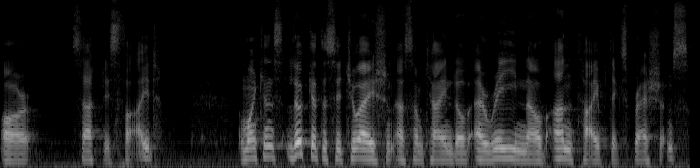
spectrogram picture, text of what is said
are satisfied. And one can look at the situation as some kind of arena of untyped expressions,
